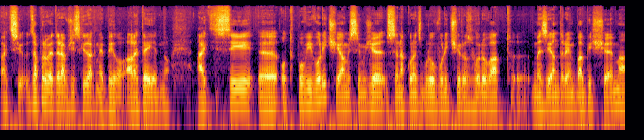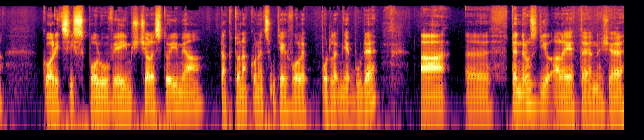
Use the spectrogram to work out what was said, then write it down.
ať si, zaprvé teda vždycky tak nebylo, ale to je jedno. Ať si eh, odpoví voliči. Já myslím, že se nakonec budou voliči rozhodovat eh, mezi Andrejem Babišem a koalicí spolu, v jejímž čele stojím já, tak to nakonec u těch voleb podle mě bude. A e, ten rozdíl ale je ten, že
